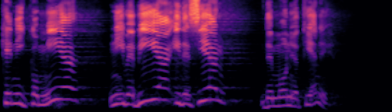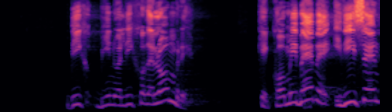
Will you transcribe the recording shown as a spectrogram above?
que ni comía ni bebía y decían, demonio tiene. Vino el Hijo del Hombre que come y bebe y dicen,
